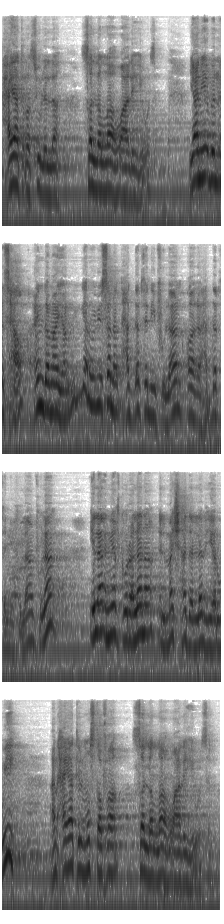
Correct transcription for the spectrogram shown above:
حياة رسول الله صلى الله عليه وسلم. يعني ابن إسحاق عندما يروي يروي بسند حدثني فلان قال حدثني فلان فلان إلى أن يذكر لنا المشهد الذي يرويه عن حياة المصطفى صلى الله عليه وسلم.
